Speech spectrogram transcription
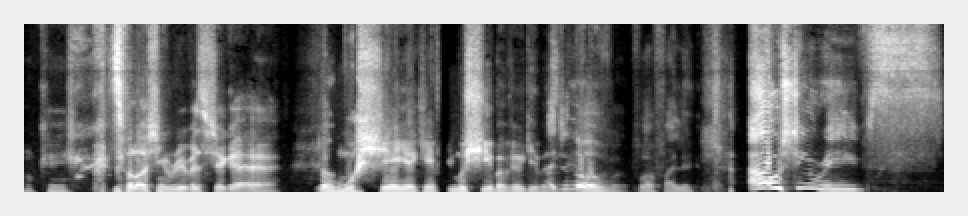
Ok. Você falou Austin Rivers, chega Não, não murchei aqui. Mushiba, viu, Gibas? de novo. Pô, falhei. Austin Reeves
